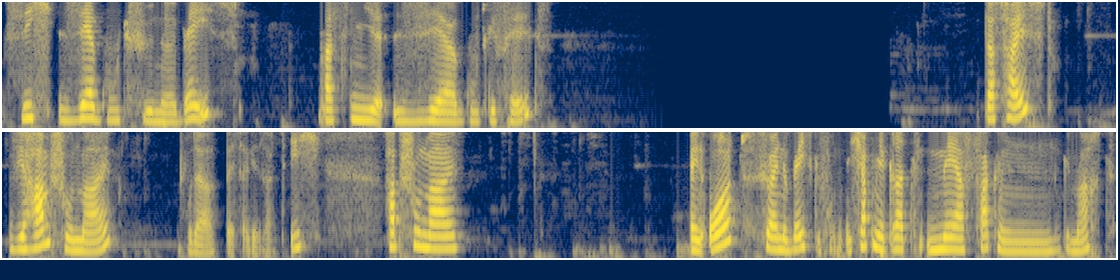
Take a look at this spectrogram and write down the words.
sich sehr gut für eine Base, was mir sehr gut gefällt. Das heißt, wir haben schon mal, oder besser gesagt, ich habe schon mal einen Ort für eine Base gefunden. Ich habe mir gerade mehr Fackeln gemacht,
